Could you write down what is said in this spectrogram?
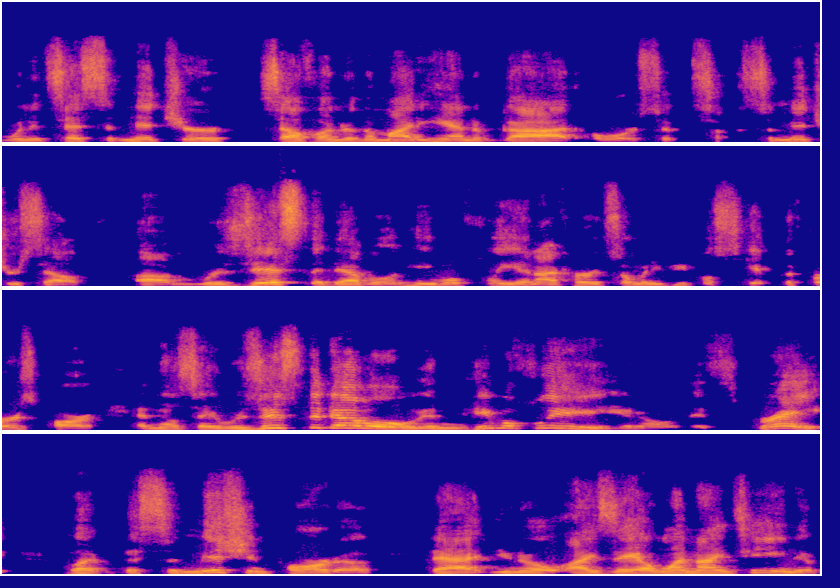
when it says submit yourself under the mighty hand of God or su- su- submit yourself um, resist the devil and he will flee and I've heard so many people skip the first part and they'll say resist the devil and he will flee you know it's great but the submission part of that, you know, Isaiah 119, if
